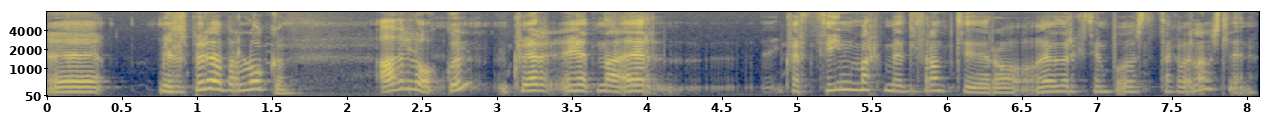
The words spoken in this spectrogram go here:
uh, Ég að spyrja það bara lókum Að lokum, Hver hérna er hver þín markmið til framtíðir og hefur ekkert tíðan búið að taka við landsliðinu?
